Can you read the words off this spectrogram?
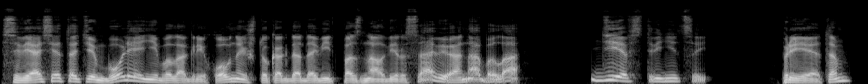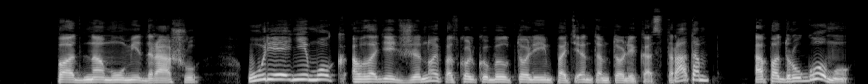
Связь эта тем более не была греховной, что когда Давид познал Версавию, она была девственницей. При этом, по одному мидрашу, Урия не мог овладеть женой, поскольку был то ли импотентом, то ли кастратом, а по-другому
